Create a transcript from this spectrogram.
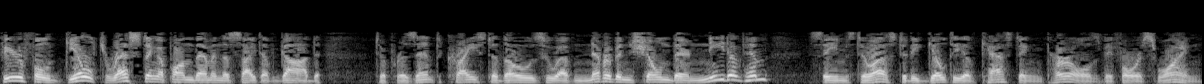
fearful guilt resting upon them in the sight of God. to present Christ to those who have never been shown their need of him seems to us to be guilty of casting pearls before swine.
